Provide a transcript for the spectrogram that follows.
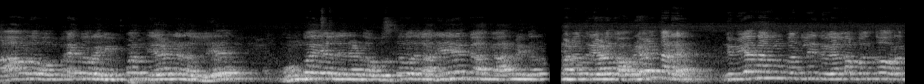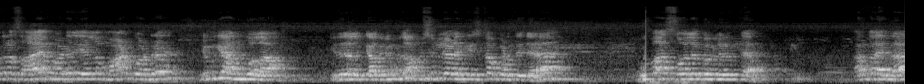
ಸಾವಿರದ ಒಂಬೈನೂರ ಇಪ್ಪತ್ತೇಳರಲ್ಲಿ ಮುಂಬೈಯಲ್ಲಿ ನಡೆದ ಉತ್ಸವದಲ್ಲಿ ಅನೇಕ ಕಾರ್ಮಿಕರು ಹೇಳಕ್ ಅವ್ರು ಹೇಳ್ತಾರೆ, ನೀವು ಏನಾದ್ರು ಬಂದ್ಲಿ ನೀವೆಲ್ಲ ಬಂದು ಅವ್ರ ಹತ್ರ ಸಹಾಯ ಮಾಡಿ, ಎಲ್ಲ ಮಾಡ್ಕೊಂಡ್ರೆ ನಿಮ್ಗೆ ಅನುಕೂಲ. ಇದರಲ್ಲಿ ನಿಮ್ಗೆ ಅಂಶಗಳು ಹೇಳಕ್ ಇಷ್ಟಪಡ್ತಿದ್ದೆ. ಉಪವಾಸ ಸೌಲಭ್ಯಗಳಿರುತ್ತೆ. ಅರ್ಥ ಆಯ್ತಾ?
